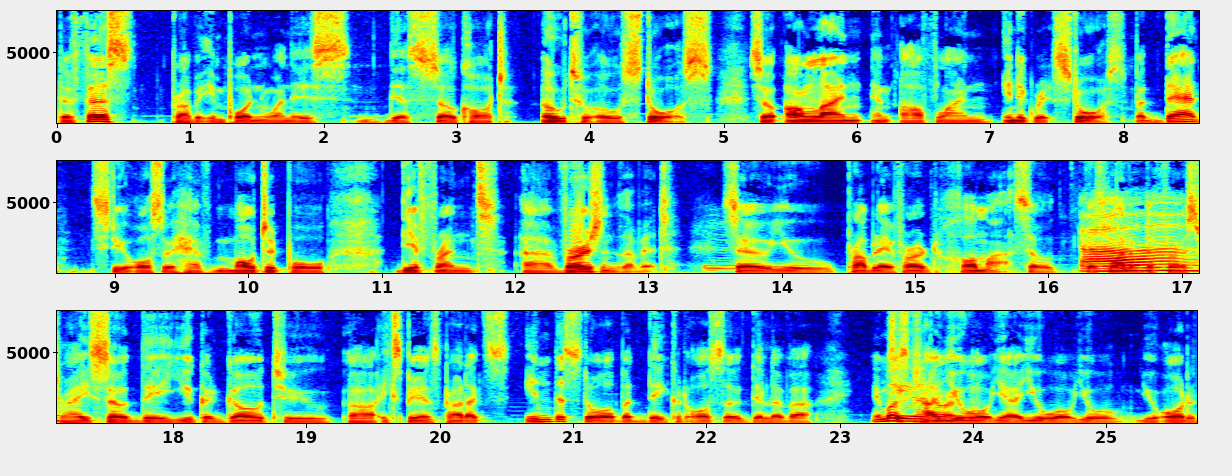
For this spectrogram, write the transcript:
The first probably important one is the so-called O2O stores. So online and offline integrated stores. But that still also have multiple different uh, versions of it. Mm. So you probably have heard Hema. So that's one of the ah. first, right? So they you could go to uh, experience products in the store, but they could also deliver. And most of time, door. you will yeah you will you will, you order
